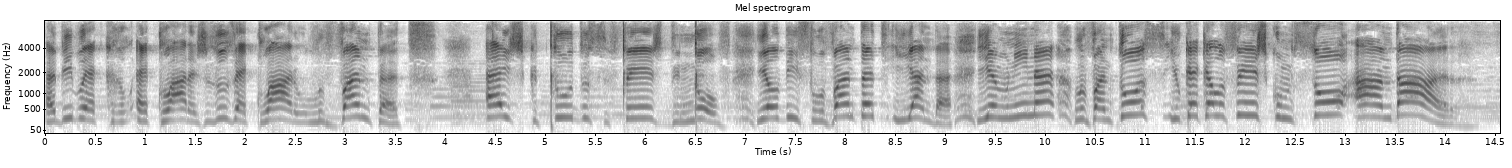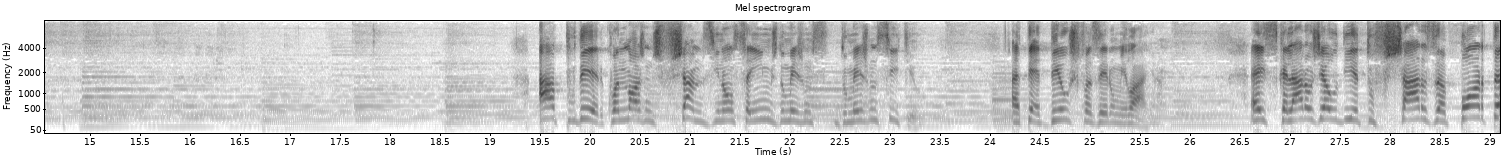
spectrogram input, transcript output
A Bíblia é, é clara, Jesus é claro: levanta-te, eis que tudo se fez de novo. E ele disse: Levanta-te e anda. E a menina levantou-se e o que é que ela fez? Começou a andar. Há poder quando nós nos fechamos e não saímos do mesmo, do mesmo sítio, até Deus fazer um milagre. Ei, se calhar hoje é o dia tu fechares a porta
